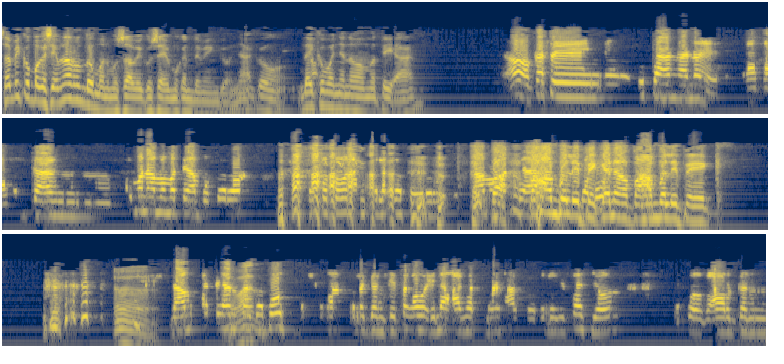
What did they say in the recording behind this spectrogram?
Sabi ko ba kasi, naramdaman mo, sabi ko sa imo kan Domingo. Niya ko, dahil ko ba niya namamatian? Oo, kasi ikang ano eh, ikang, kung mo na mamatihan po, pero sa totoo lang talaga, pa, pa-humble effect ka na, pa-humble effect. Ah. Namamatihan Naman. sa boat, talagang kita ko inaangat mo ang organisasyon, so kaarag kang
